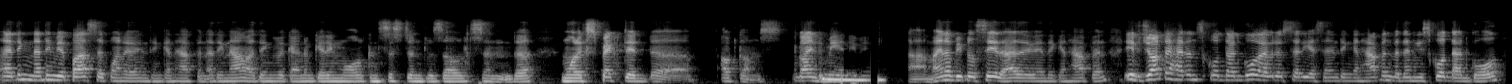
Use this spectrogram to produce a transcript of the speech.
I think I think we're past that point where anything can happen. I think now I think we're kind of getting more consistent results and uh, more expected uh, outcomes, Going to me anyway. Um, I know people say that that anything can happen. If Jota hadn't scored that goal, I would have said yes, anything can happen. But then he scored that goal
